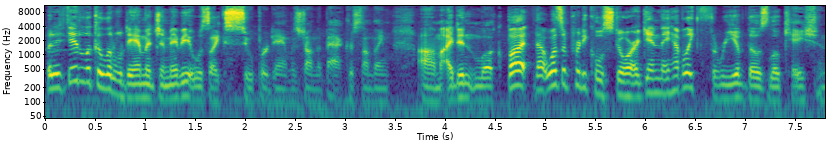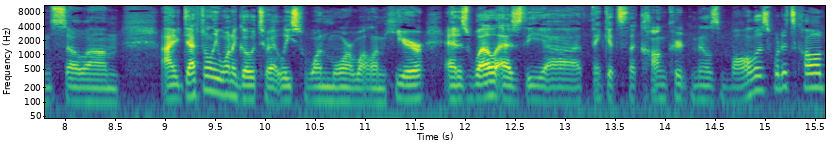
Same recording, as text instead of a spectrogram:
but it did look a little damaged and maybe it was like super damaged on the back or something. Um, I didn't look, but that was a pretty cool store. Again, they have like three of those locations, so um, I definitely want to go to at least one more while I'm here, and as well as the, uh, I think it's the Concord Mills Mall is what it's called.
